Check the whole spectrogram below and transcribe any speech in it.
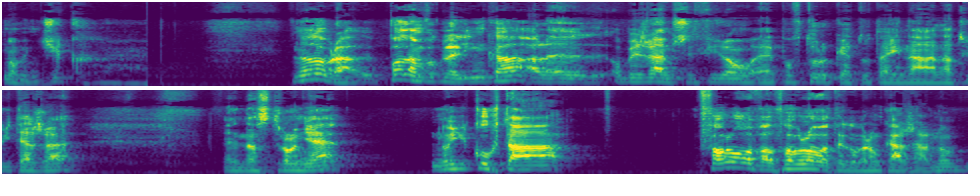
Momencik. No dobra, podam w ogóle linka, ale obejrzałem przed chwilą e, powtórkę tutaj na, na Twitterze, e, na stronie. No i Kuchta faulował, faulował tego bramkarza. No,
